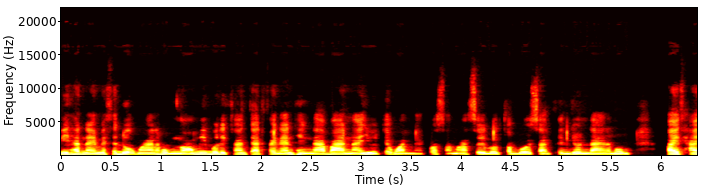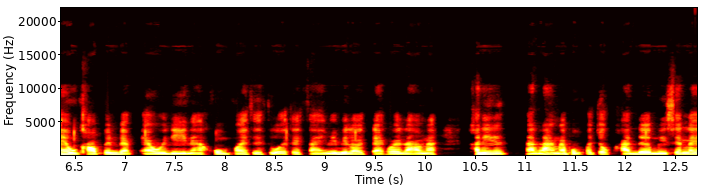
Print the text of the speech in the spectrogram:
พี่ๆท่านไหนไม่สะดวกมานะผมน้องมีบริการจัดไฟแนนซ์ถึงหน้าบ้านนะ อยู่จังหวัดไหนก็สามารถซื้อรถกับบริษัทเป็นยนต์ได้นะผมไฟท้ายของเขาเป็นแบบ LED นะโคมไฟสวยๆใสๆไม่มีรอยแตกรอยร้าวนะคันนี้ด้านหลังนะผมกระจกพาร์ทเดิมมีเส้นไล่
